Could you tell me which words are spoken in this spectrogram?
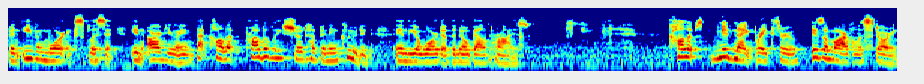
been even more explicit in arguing that Collip probably should have been included in the award of the Nobel Prize. Collip's midnight breakthrough is a marvelous story,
